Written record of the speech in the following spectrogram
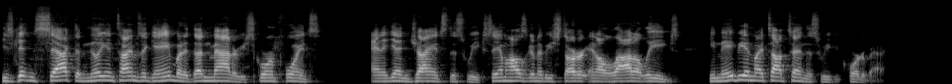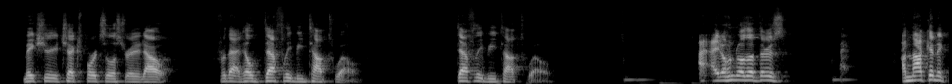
He's getting sacked a million times a game, but it doesn't matter. He's scoring points. And again, Giants this week. Sam Howell's going to be starter in a lot of leagues. He may be in my top 10 this week at quarterback. Make sure you check Sports Illustrated out for that. He'll definitely be top 12. Definitely be top 12. I, don't know that there's I'm not going to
